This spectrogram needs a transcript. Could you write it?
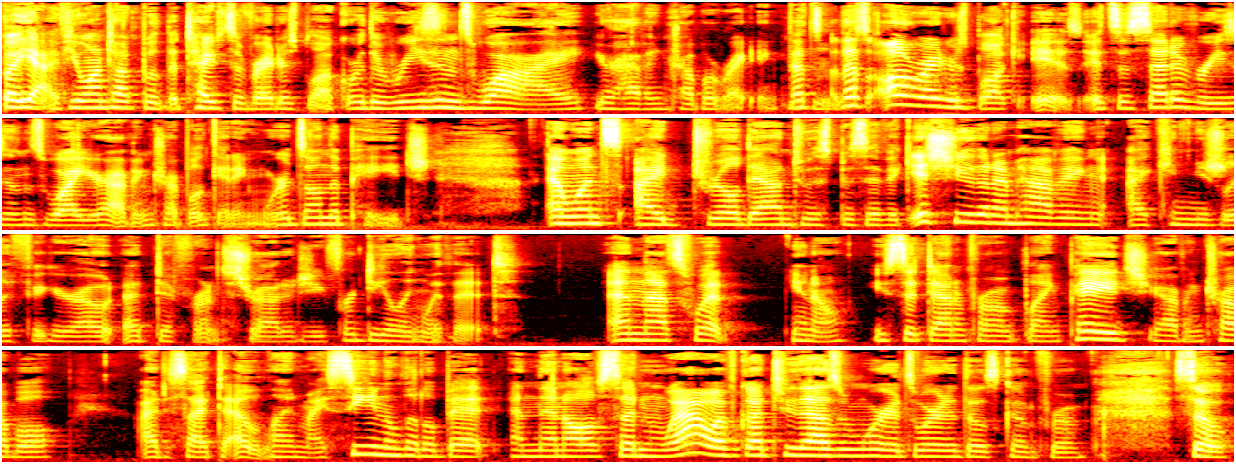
But yeah, if you want to talk about the types of writer's block or the reasons why you're having trouble writing, that's Mhm. that's all writer's block is. It's a set of reasons why you're having trouble getting words on the page. And once I drill down to a specific issue that I'm having, I can usually figure out a different strategy for dealing with it. And that's what, you know, you sit down in front of a blank page, you're having trouble, I decide to outline my scene a little bit, and then all of a sudden, wow, I've got 2,000 words. Where did those come from? So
